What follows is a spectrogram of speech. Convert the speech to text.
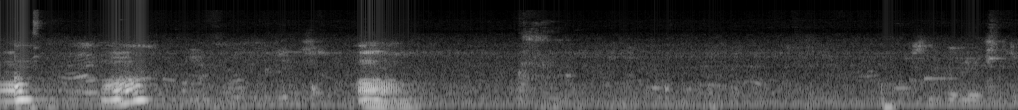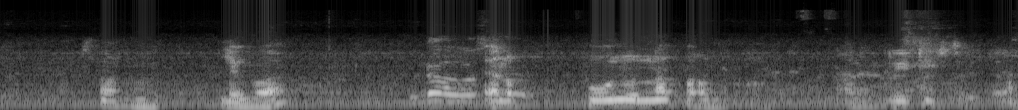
ఆ? ఆ? ఆ. ఆహా. లేవా? పూలు ఉన్న పర్వాలేదు. గ్రీటింగ్స్ చెప్తారా?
